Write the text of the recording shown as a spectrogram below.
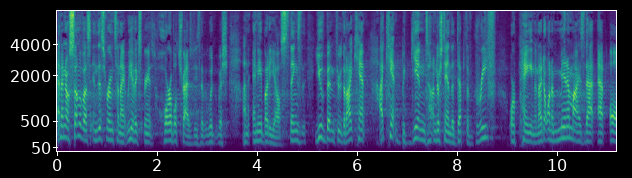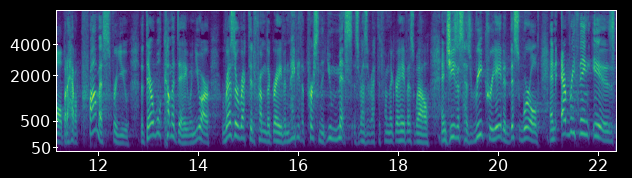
And I know some of us in this room tonight, we have experienced horrible tragedies that we wouldn't wish on anybody else. Things that you've been through that I can't, I can't begin to understand the depth of grief or pain. And I don't want to minimize that at all, but I have a promise for you that there will come a day when you are resurrected from the grave, and maybe the person that you miss is resurrected from the grave as well. And Jesus has recreated this world, and everything is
